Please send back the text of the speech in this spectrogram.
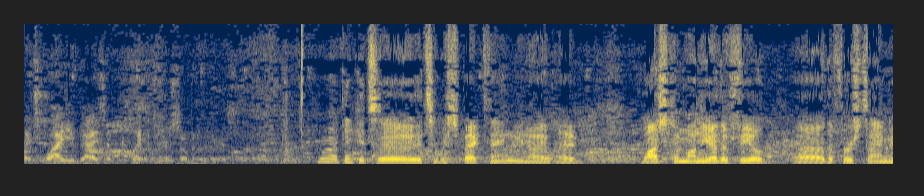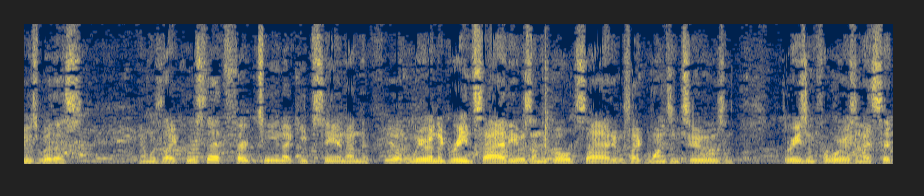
and why you guys have clicked for so many years. Well, I think it's a it's a respect thing. You know, I, I watched him on the other field uh, the first time he was with us, and was like, "Who's that 13 I keep seeing on the field?" And we were on the green side, he was on the gold side. It was like ones and twos and threes and fours, and I said,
